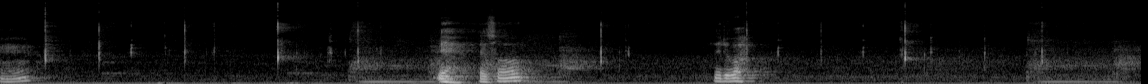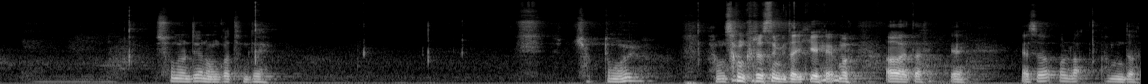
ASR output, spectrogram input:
예. 예, 해서 내려와. 손을 대놓은 것 같은데 작동을 항상 그렇습니다. 이게 뭐 어, 다, 예. 해서 올라 한 번 더.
